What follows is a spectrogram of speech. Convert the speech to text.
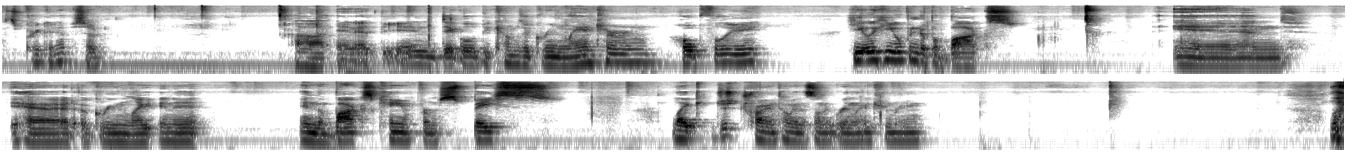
it's a pretty good episode. Uh, and at the end, Diggle becomes a Green Lantern. Hopefully, he he opened up a box, and it had a green light in it and the box came from space. Like, just try and tell me that's not a Green Lantern ring.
